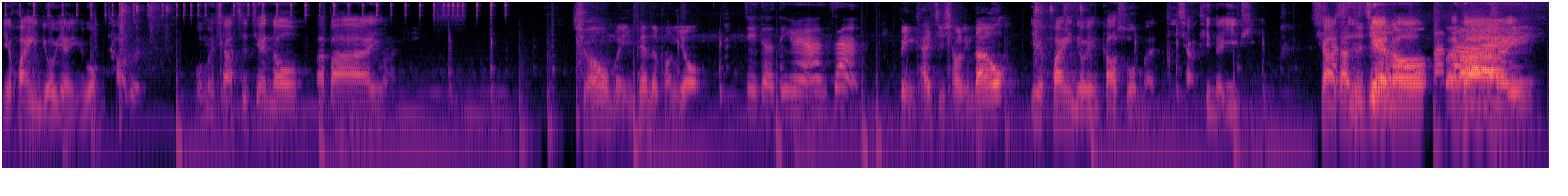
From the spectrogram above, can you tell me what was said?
也欢迎留言与我们讨论。我们下次见喽，拜拜。喜欢我们影片的朋友，记得订阅、按赞，并开启小铃铛哦。也欢迎留言告诉我们你想听的议题。下次见喽，拜拜。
